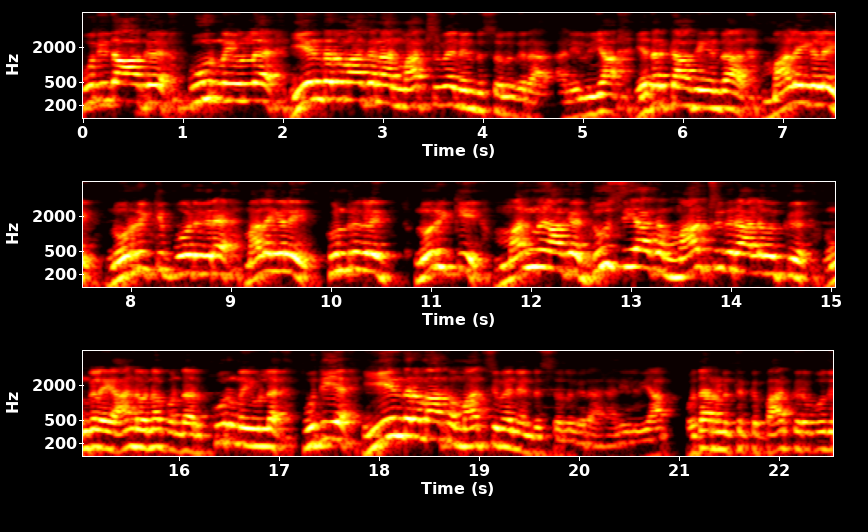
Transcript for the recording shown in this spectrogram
புதிதாக கூர்மையுள்ள இயந்திரமாக நான் மாற்றுவேன் என்று சொல்லுகிறார். அலிலுயா எதற்காக என்றால் மலைகளை நொறுக்கி போடுகிற மலைகளை குன்றுகளை நொறுக்கி மண்ணாக தூசியாக மாற்றுகிற அளவுக்கு உங்களை ஆண்டவர் என்ன பண்றார்? கூர்மையுள்ள புதிய இயந்திரமாக மாற்றுவேன் என்று சொல்லுகிறார். அலிலுயா உதாரணத்துக்கு பார்க்கிற போது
